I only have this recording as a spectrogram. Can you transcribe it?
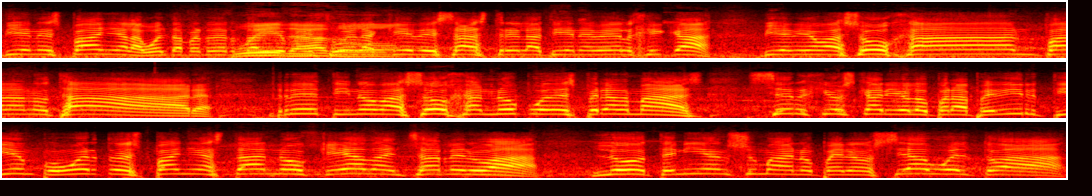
Viene España, la vuelta a perder Cuidado. Brizuela. Qué desastre la tiene Bélgica. Viene Obasojan para anotar. Retinova Sojan no puede esperar más. Sergio Scariolo para pedir tiempo muerto. España está noqueada en Charleroi. Lo tenía en su mano, pero se ha vuelto a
